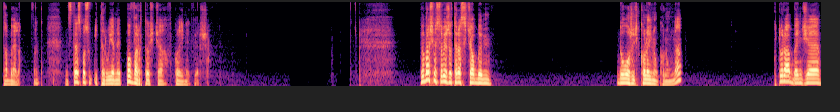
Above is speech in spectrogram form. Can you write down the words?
tabela. Tak? Więc w ten sposób iterujemy po wartościach w kolejnych wierszach. Wyobraźmy sobie, że teraz chciałbym dołożyć kolejną kolumnę, która będzie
